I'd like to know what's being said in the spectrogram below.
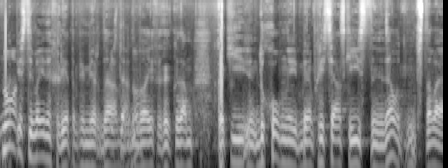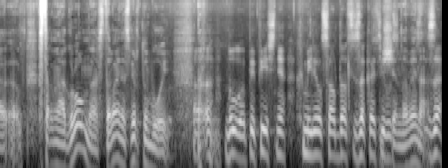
Но... А песни военных лет, например, да, да ну... как, там, какие духовные прям, христианские истины, да, вот вставая, страна огромная, вставай на смертный бой. А, ну, песня «Хмелел солдат и закатилась война. за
